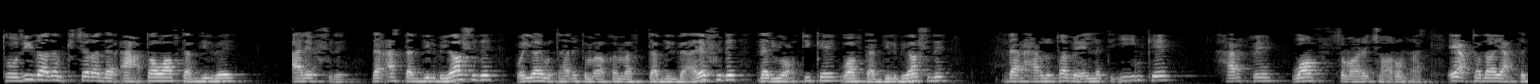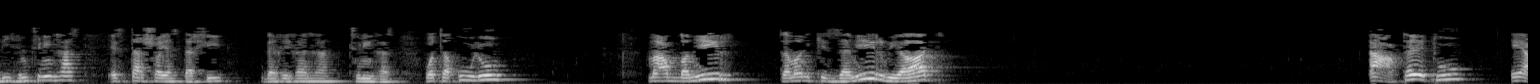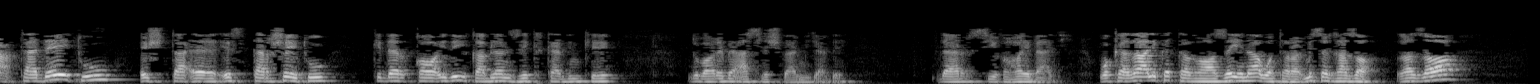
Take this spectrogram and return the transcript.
توضیح دادم که چرا در اعطا واف تبدیل به الف شده. در اصل تبدیل به یا شده ولی یای متحرک ما تبدیل به الف شده. در یعطی که واف تبدیل به یا شده. در هر دوتا به علت این که حرف واف شماره چهارم هست. اعتدا یعتدی همچنین هست. استرشا یسترشی دقیقا هم چنین هست. و تقولو مع الضمیر زمانی که زمیر بیاد اعتیتو اعتدیتو استرشیتو که در قاعده قبلا ذکر کردیم که دوباره به اصلش برمیگرده در سیغه های بعدی. و کذالک تغازینا و ترا مثل غذا. غذا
